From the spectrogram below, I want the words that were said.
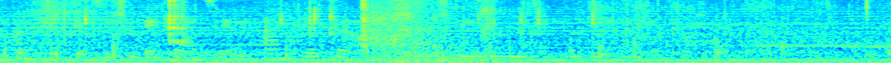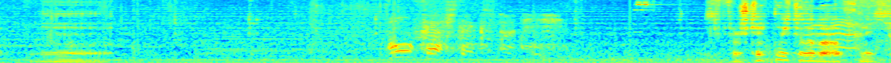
Konflikte zwischen den Clans hin. Angriffe auf Wo versteckst du dich? Ich versteck mich doch überhaupt nicht.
